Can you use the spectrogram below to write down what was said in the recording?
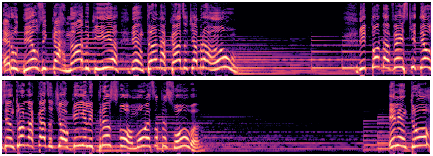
Era o Deus encarnado que ia entrar na casa de Abraão. E toda vez que Deus entrou na casa de alguém, ele transformou essa pessoa. Ele entrou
